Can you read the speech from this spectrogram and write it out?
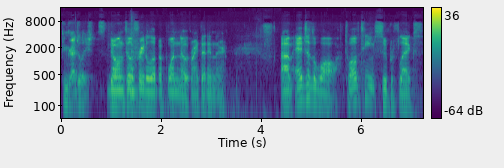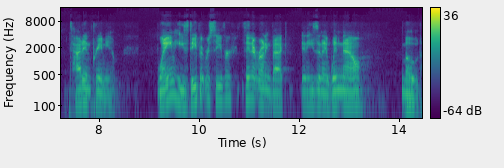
Congratulations. Go and feel free to look up one note, write that in there. Um, edge of the wall, 12 team super flex, tight end premium. Wayne, he's deep at receiver, thin at running back, and he's in a win now mode.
